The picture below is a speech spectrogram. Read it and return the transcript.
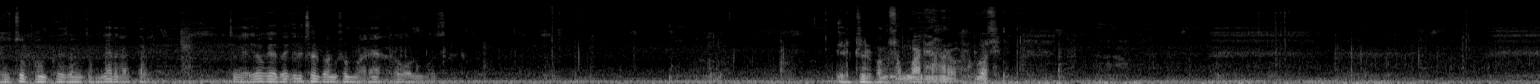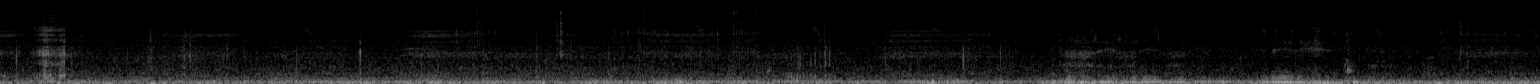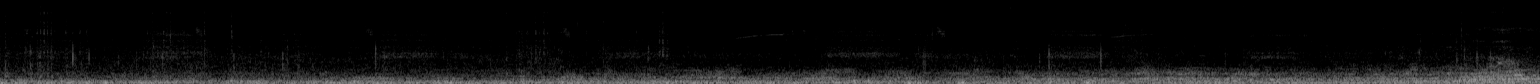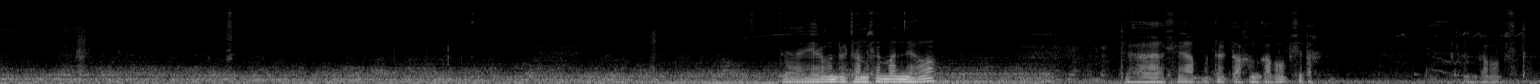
요쪽 펌프에서 좀 내려갔다가 제가 여기에도 일철 방송 많이 하러 오는 곳이거든. 일철 방송 많이 하러 오는 곳입니다. 자, 여러분들 잠시만요. 자, 시합분들 또 한가 봅시다. 한가 봅시다.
